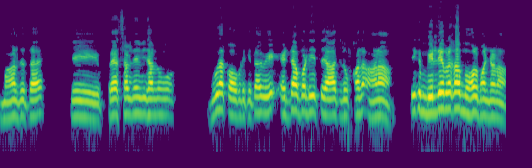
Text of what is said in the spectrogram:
ਮਾਣ ਦਿੱਤਾ ਹੈ। ਤੇ ਪ੍ਰੈਸ ਵਾਲੇ ਨੇ ਵੀ ਸਾਨੂੰ ਪੂਰਾ ਕੋਆਪਰੇਟ ਕੀਤਾ ਵੀ ਐਡਾ ਵੱਡੀ 'ਚ ਲੋਕਾਂ ਦਾ ਆਣਾ ਇੱਕ ਮੇਲੇ ਵਰਗਾ ਮਾਹੌਲ ਬਣ ਜਾਣਾ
